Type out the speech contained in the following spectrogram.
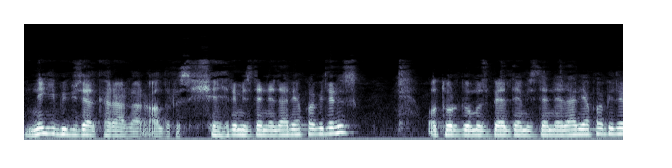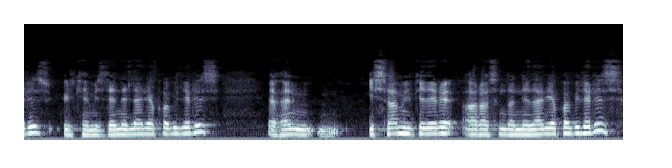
Ne gibi güzel kararlar alırız? Şehrimizde neler yapabiliriz? Oturduğumuz beldemizde neler yapabiliriz? Ülkemizde neler yapabiliriz? Efendim İslam ülkeleri arasında neler yapabiliriz?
